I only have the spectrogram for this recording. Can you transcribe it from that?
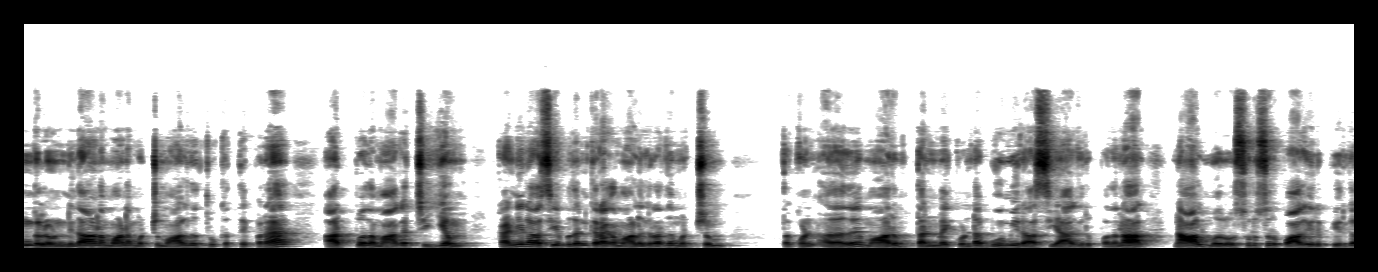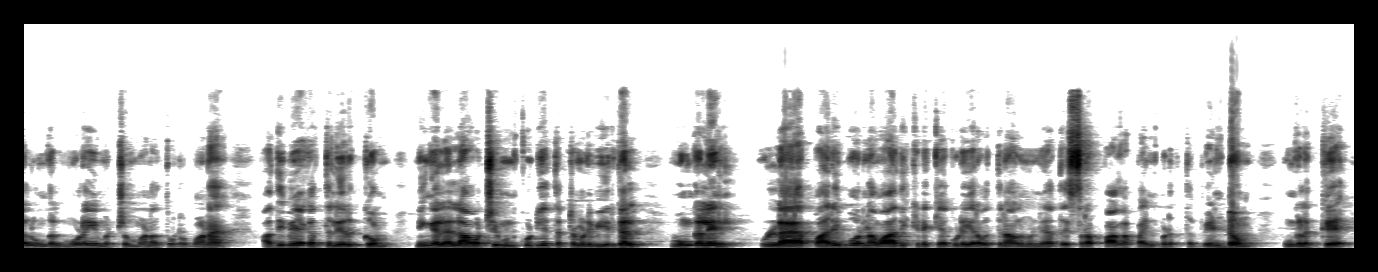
உங்களுடன் நிதானமான மற்றும் ஆழ்ந்த தூக்கத்தை பெற அற்புதமாக செய்யும். கன்னிராசியை புதன் கிரகம் ஆளுகிறது மற்றும் த- கொண் அதாவது மாறும் தன்மை கொண்ட பூமி ராசியாக இருப்பதனால் நாள் முழுவதும் சுறுசுறுப்பாக இருப்பீர்கள். உங்கள் மூளை மற்றும் மன தொடர்பான அதிவேகத்தில் இருக்கும். நீங்கள் எல்லாவற்றையும் முன்கூட்டியே திட்டமிடுவீர்கள். உங்களில் உள்ள பரிபூர்ணவாதி கிடைக்கக்கூடிய இருபத்தி நாலு மணி நேரத்தை சிறப்பாக பயன்படுத்த வேண்டும். உங்களுக்கு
